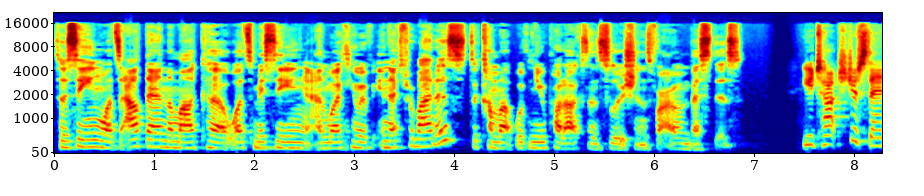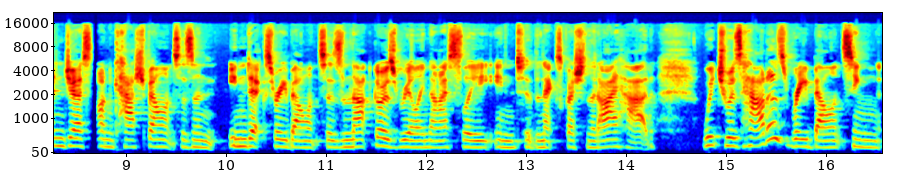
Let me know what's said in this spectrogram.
So seeing what's out there in the market, what's missing, and working with index providers to come up with new products and solutions for our investors. You touched just then, Jess, on cash balances and index rebalances, and that goes really nicely into the next question that I had, which was how does rebalancing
